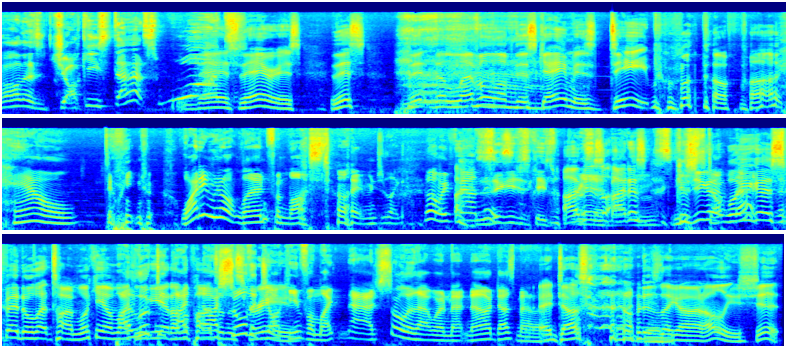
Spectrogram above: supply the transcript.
Oh, there's jockey stats. What? there's there is this the, the level of this game is deep. what the fuck? How do we? Why did we not learn from last time? And just like, oh, we found this. Ziggy just keeps I pressing just, I just, because you guys, well, you guys spend all that time looking. I'm like I looking at, at, other I, parts I on saw the the screen. jockey info. I'm like, nah, I just saw that one, Matt. No, it does matter. It does. I'm just damn like going, holy shit.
